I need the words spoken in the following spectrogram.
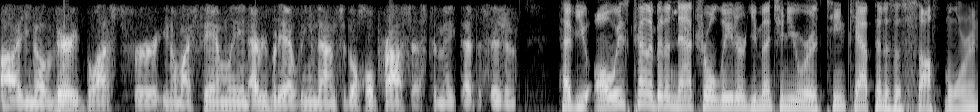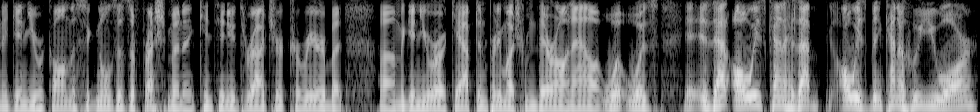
Uh, you know, very blessed for you know my family and everybody I leaned on through the whole process to make that decision. Have you always kind of been a natural leader? You mentioned you were a team captain as a sophomore, and again, you were calling the signals as a freshman and continued throughout your career. But um, again, you were a captain pretty much from there on out. What was is that always kind of has that always been kind of who you are?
